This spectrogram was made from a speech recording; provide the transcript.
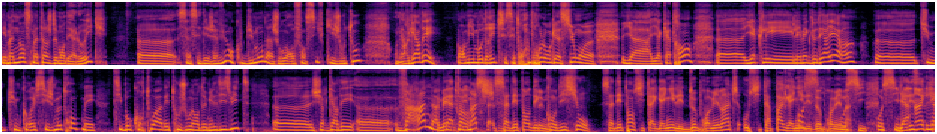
Et maintenant, ce matin, je demandais à Loïc, euh, ça s'est déjà vu en Coupe du Monde, un joueur offensif qui joue tout. On a regardé. Hormis Modric et ses trois prolongations euh, il y, a, il y a quatre ans, euh, il y a que les, les mecs de derrière. hein. Euh, tu, me corriges si je me trompe, mais Thibaut Courtois avait tout joué en 2018. Euh, J'ai regardé euh, Varane Mais tous attends, les matchs. ça, ça dépend des conditions. Ça dépend si tu as gagné les deux premiers matchs ou si tu n'as pas gagné les Aussi, deux premiers matchs. aussi, aussi. Il y a Mais un les, cas les-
